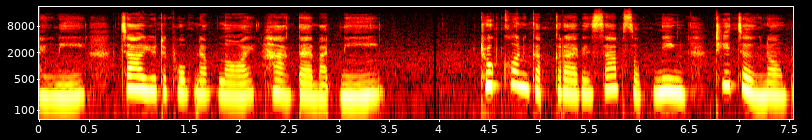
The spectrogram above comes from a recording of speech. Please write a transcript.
แห่งนี้ เจ้ายุทธภพนับร้อยหากแต่บัดนี้ทุกคนกลับกลายเป็นซากศพนิ่งที่เจิ่งนองไป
